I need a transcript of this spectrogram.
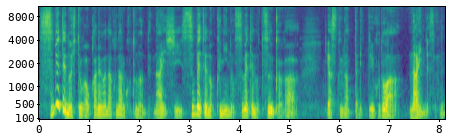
全ての人がお金がなくなることなんてないし全ての国の全ての通貨が安くなったりっていうことはないんですよね。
